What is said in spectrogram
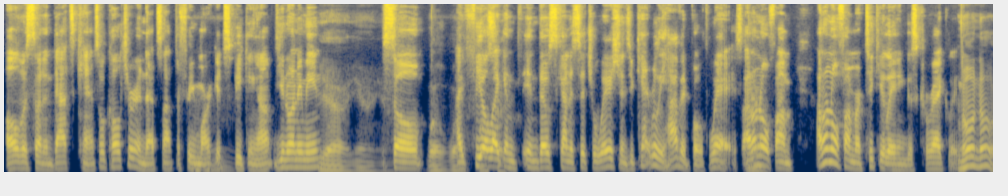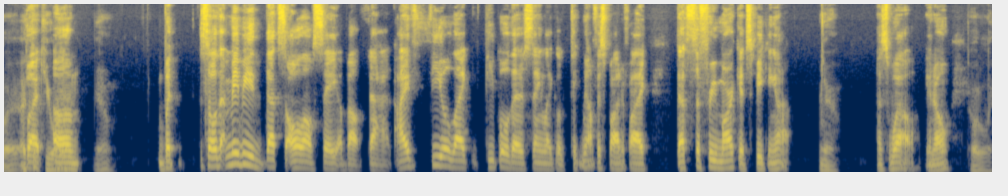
all of a sudden that's cancel culture and that's not the free market Mm. speaking up. You know what I mean? yeah, yeah, yeah. So well, well, I feel well like said. in, in those kind of situations, you can't really have it both ways. I don't know if I'm I don't know if I'm articulating this correctly. no, no, I but, think you are. um, yeah, but so that maybe that's all I'll say about that. I feel like people that are saying like, look, take me off of Spotify, that's the free market speaking up. Yeah. As well, you know, totally.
